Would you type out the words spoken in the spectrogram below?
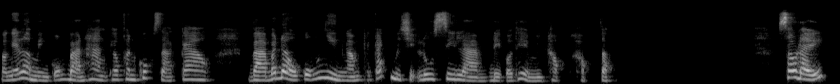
Có nghĩa là mình cũng bán hàng theo phân khúc giá cao. Và bắt đầu cũng nhìn ngắm cái cách mà chị Lucy làm để có thể mình học học tập. Sau đấy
